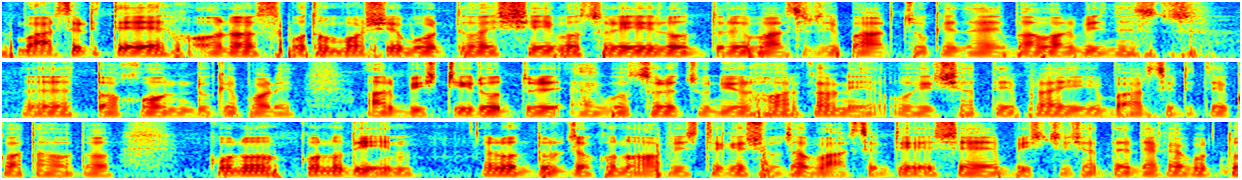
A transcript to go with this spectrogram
ভার্সিটিতে অনার্স প্রথম বর্ষে ভর্তি হয়, সেই বছরেই রোদ্দুরে ভার্সিটির পার চুকে যায়। বাবার বিজনেস তখন ঢুকে পড়ে। আর বৃষ্টি রোদ্দুরে এক বছরের জুনিয়র হওয়ার কারণে ওইর সাথে প্রায় ভার্সিটিতে কথা হতো। কোনো কোনো দিন রোদ্দুর যখন অফিস থেকে সোজা ভার্সিটি এসে বৃষ্টির সাথে দেখা করতো,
